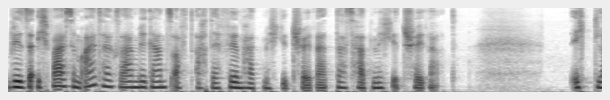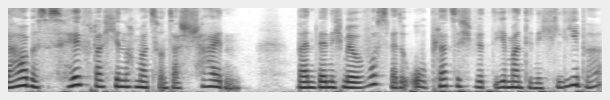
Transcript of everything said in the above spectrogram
Ich weiß, im Alltag sagen wir ganz oft, ach, der Film hat mich getriggert, das hat mich getriggert. Ich glaube, es ist hilfreich, hier nochmal zu unterscheiden. Wenn, wenn ich mir bewusst werde, oh, plötzlich wird jemand, den ich liebe,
